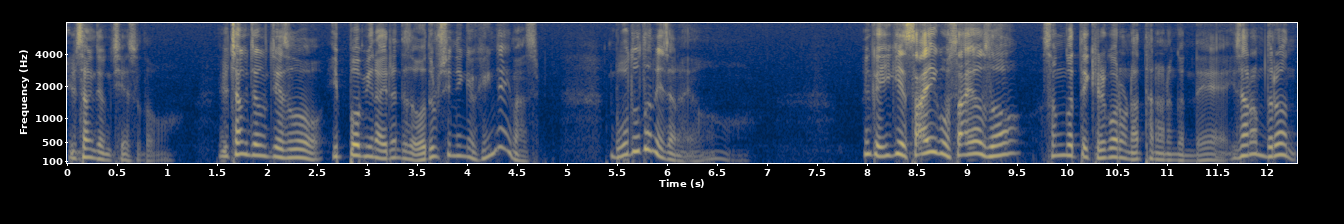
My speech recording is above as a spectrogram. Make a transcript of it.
일상 정치에서도 일상 정치에서도 입법이나 이런 데서 얻을 수 있는 게 굉장히 많습니다. 못 얻어내잖아요. 그러니까 이게 쌓이고 쌓여서 선거 때 결과로 나타나는 건데 이 사람들은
